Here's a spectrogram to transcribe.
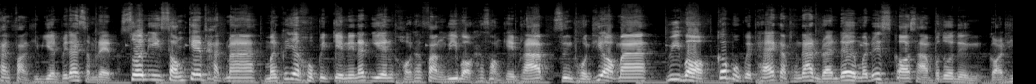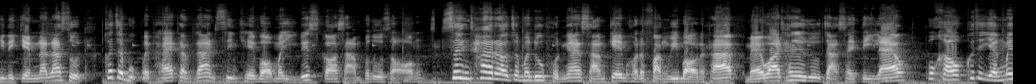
ทางฝั่งทีมเยือนไปได้สำเร็จ ส่วนอีก 2 เกมถัดมา มันก็ยังคงเป็นเกมในนัดเยือนของทางฝั่งวีบอกทั้ง2เกมครับซึ่งผลที่ออกมาวีบอกก็บุกไปแพ้กับทางด้านแรนเดอร์มาด้วยสกอร์ 3 ประตูหนึ่งก่อนที่ในเกมนัดล่าสุด ก็จะบุกไปแพ้กับด้านซินเคบอกมาอีกด้วยสกอร์ 3 ประตู 2 ซึ่งถ้าเราจะมาดูผลงาน 3 เกมของทางฝั่งวีบอกนะครับ แม้ว่าถ้าจะดูจากสถิติแล้ว พวกเขาก็จะยังไม่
